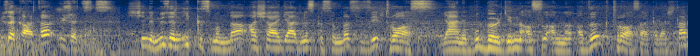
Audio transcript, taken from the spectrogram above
müze karta ücretsiz. Şimdi müzenin ilk kısmında aşağı geldiğiniz kısımda sizi Troas yani bu bölgenin asıl adı Troas arkadaşlar.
